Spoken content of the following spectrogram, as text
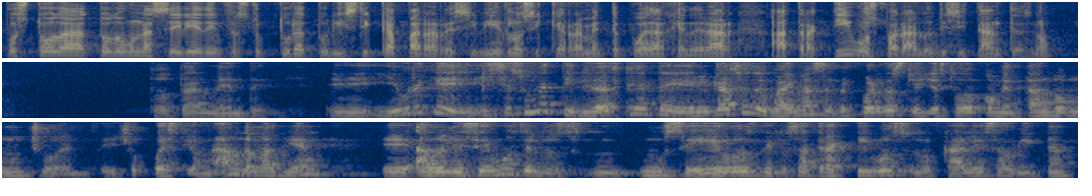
pues toda, toda una serie de infraestructura turística para recibirlos y que realmente puedan generar atractivos para los visitantes, ¿no? Totalmente. y yo creo que, y si es una actividad, fíjate, en el caso de Guaymas, recuerdas que yo he estado comentando mucho, de hecho cuestionando más bien, eh, adolecemos de los museos, de los atractivos locales ahorita,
